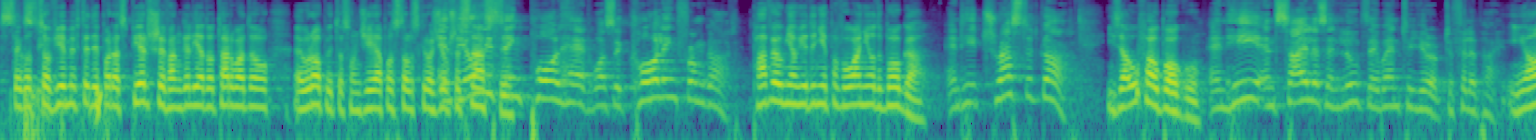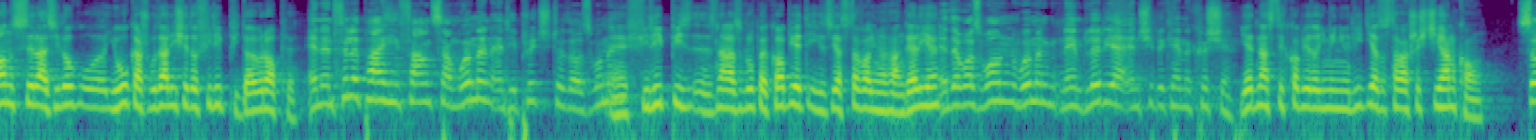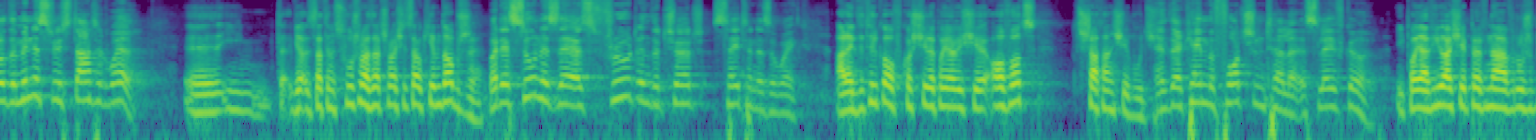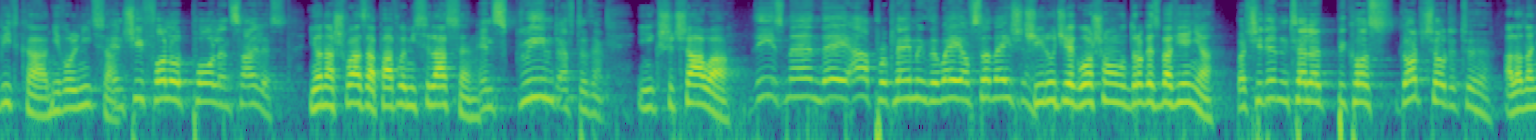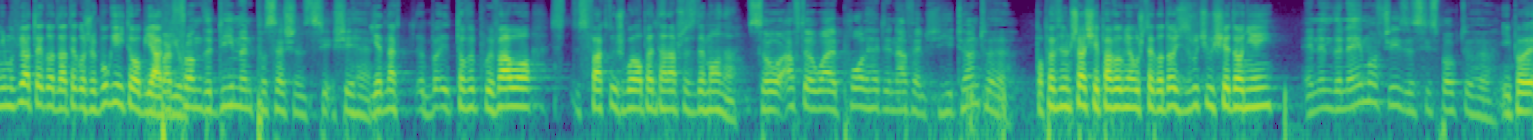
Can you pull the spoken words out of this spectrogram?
Z tego co 16. wiemy, wtedy po raz pierwszy Ewangelia dotarła do Europy. To są dzieje apostolskie, rozdział And the only 16. thing Paul had was a calling from God. Paweł miał jedynie powołanie od Boga And he trusted God. I zaufał Bogu. And he and Silas and Luke, they went to Europe, to Philippi. I on, Sylas i, Łukasz udali się do Filipi, do Europy. And in Philippi, he found some women and he preached to those women. E, W Filipi znalazł grupę kobiet i zwiastował im Ewangelię. And there was one woman named Lydia, and she became a Christian. Jedna z tych kobiet o imieniu Lidia została chrześcijanką. So the ministry started well. e, i zatem służba zaczęła się całkiem dobrze. But as soon as there is fruit in the church, Satan is awake. Ale gdy tylko w kościele pojawił się owoc, szatan się budzi. And there came a fortune teller, a slave girl. I pojawiła się pewna wróżbitka, niewolnica. And she followed Paul and Silas I ona szła za Pawłem i Sylasem and screamed after them. i krzyczała: These men, they are proclaiming the way of salvation. Ci ludzie głoszą drogę zbawienia. But she didn't tell it because God showed it to her, Ale ona nie mówiła tego dlatego, że Bóg jej to but objawił. from the demon possessions she- had. Jednak to wypływało z, z faktu, iż była opętana przez demona. So after a while, Paul had enough and he turned to her. Po pewnym czasie Paweł miał już tego dość, zwrócił się do niej And in the name of Jesus, he spoke to her,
